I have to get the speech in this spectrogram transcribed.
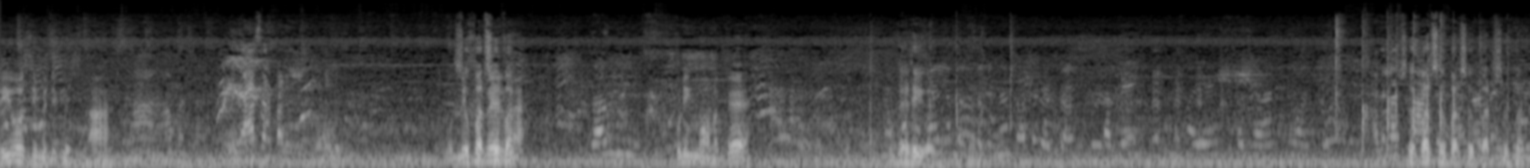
விஓசி மெட்ரிகுலேஷனா ஆமாம் சார். Super, super. பிடிக்குமா உனக்கு? Very good super super super super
